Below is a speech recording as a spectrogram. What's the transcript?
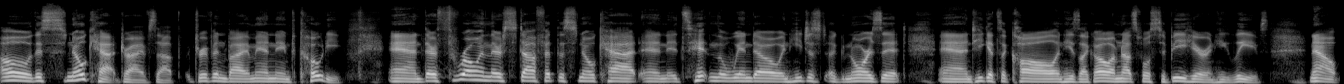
oh, this snowcat drives up, driven by a man named Cody, and they're throwing their stuff at the snowcat, and it's hitting the window, and he just ignores it, and he gets a call, and he's like, "Oh, I'm not supposed to be here," and he leaves. Now,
